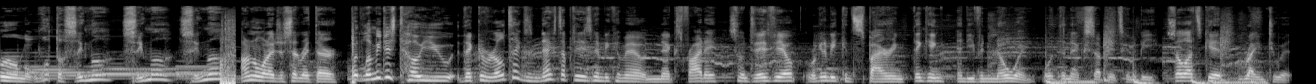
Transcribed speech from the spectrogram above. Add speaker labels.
Speaker 1: Um, what the Sigma? Sigma? Sigma? I don't know what I just said right there. But let me just tell you that Gorilla Tag's next update is going to be coming out next Friday. So in today's video, we're going to be conspiring, thinking, and even knowing what the next update's going to be. So let's get right into it.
